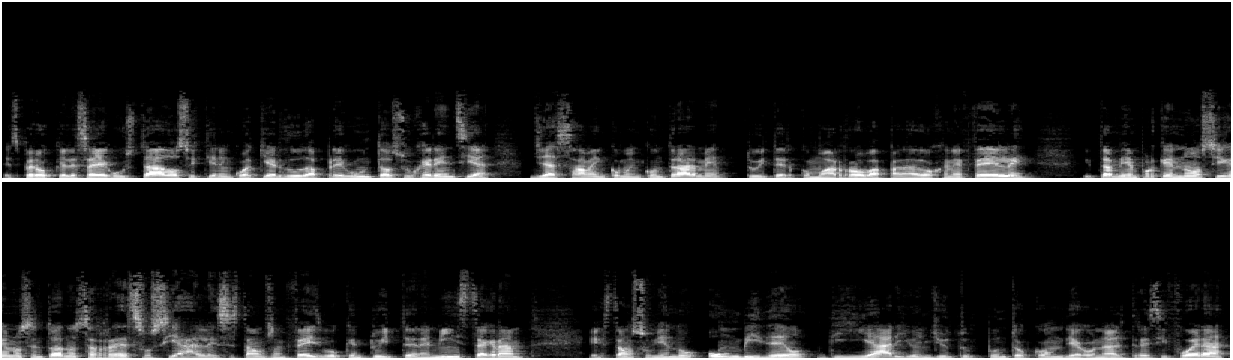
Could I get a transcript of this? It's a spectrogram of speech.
Espero que les haya gustado, si tienen cualquier duda, pregunta o sugerencia, ya saben cómo encontrarme, Twitter como arroba NFL y también, ¿por qué no? Síganos en todas nuestras redes sociales, estamos en Facebook, en Twitter, en Instagram, Estamos subiendo un video diario en youtube.com diagonal 3 y fuera.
